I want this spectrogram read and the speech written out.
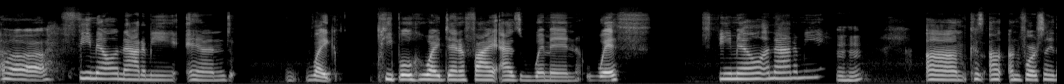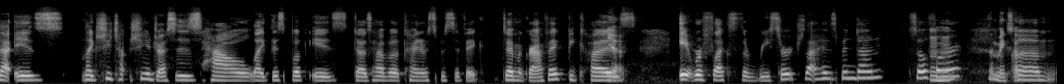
uh female anatomy and like people who identify as women with female anatomy. Mhm. um because unfortunately that is like she t- she addresses how like this book is does have a kind of specific demographic because it reflects the research that has been done so Mhm. far That makes sense. um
